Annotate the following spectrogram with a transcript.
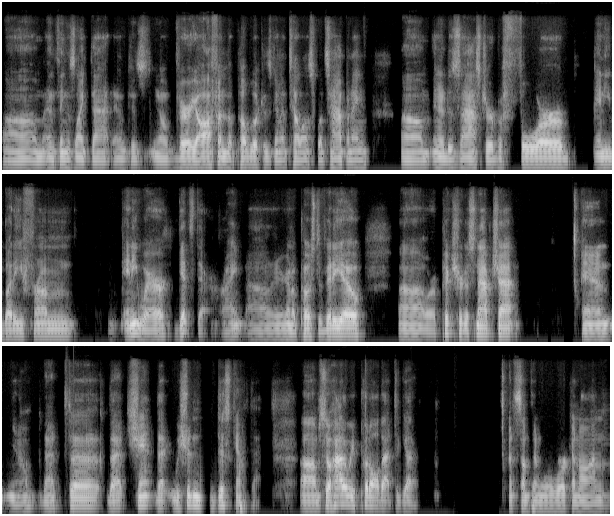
um, and things like that. And because, you know, very often the public is going to tell us what's happening um, in a disaster before anybody from anywhere gets there, right? Uh, you're going to post a video uh, or a picture to Snapchat, and you know that uh, that shan't that we shouldn't discount that. Um, so how do we put all that together? That's something we're working on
